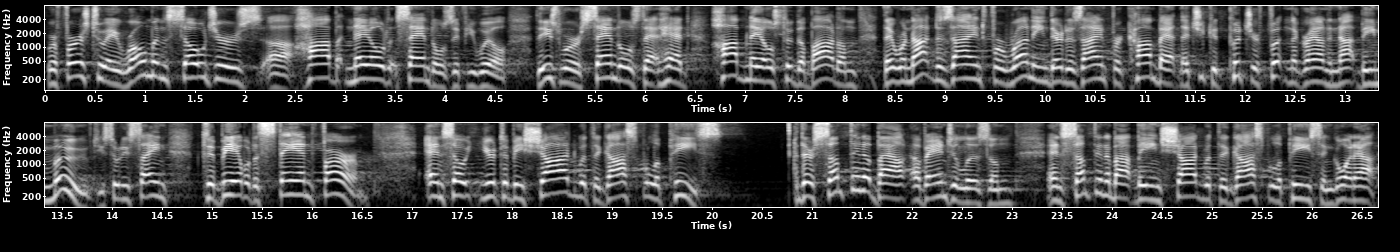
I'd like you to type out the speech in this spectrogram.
refers to a Roman soldier's uh, hobnailed sandals, if you will. These were sandals that had hobnails through the bottom. They were not designed for running, they're designed for combat, that you could put your foot in the ground and not be moved. You see what he's saying? To be able to stand firm. And so you're to be shod with the gospel of peace there's something about evangelism and something about being shod with the gospel of peace and going out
